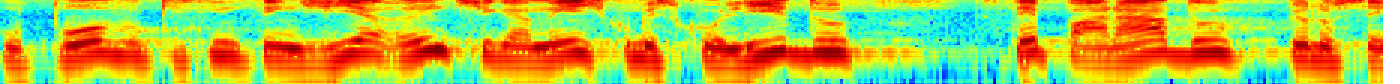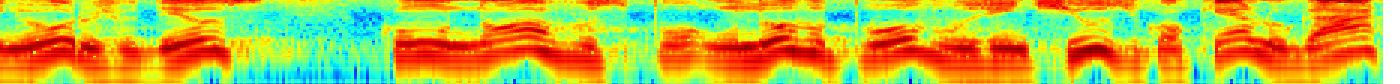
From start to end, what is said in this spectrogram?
o povo que se entendia antigamente como escolhido, separado pelo Senhor, os judeus, com um, novos, um novo povo, os gentios de qualquer lugar,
